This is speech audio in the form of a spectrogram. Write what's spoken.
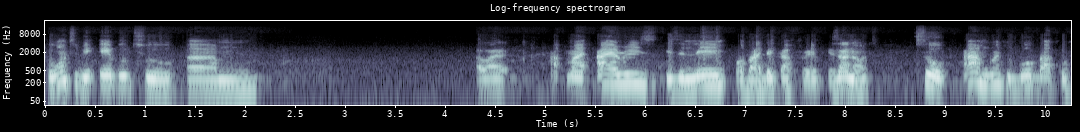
We want to be able to um our my iris is the name of our data frame, is that not? So I'm going to go back to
